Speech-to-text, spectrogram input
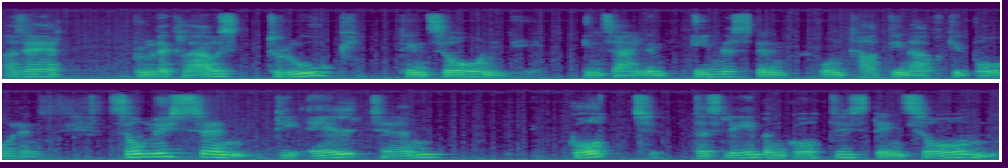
Also er, Bruder Klaus trug den Sohn in seinem Innersten und hat ihn auch geboren. So müssen die Eltern Gott, das Leben Gottes, den Sohn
